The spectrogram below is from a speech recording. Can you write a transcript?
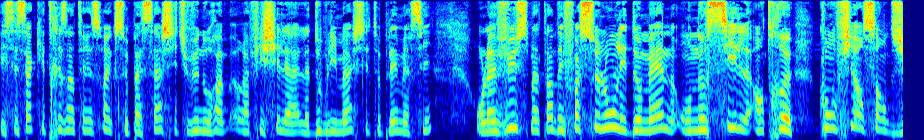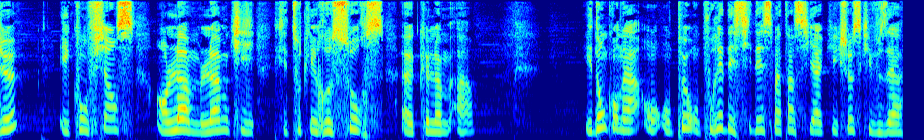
et c'est ça qui est très intéressant avec ce passage. Si tu veux nous rafficher la, la double image, s'il te plaît, merci. On l'a vu ce matin, des fois, selon les domaines, on oscille entre confiance en Dieu et confiance en l'homme, l'homme qui, qui toutes les ressources euh, que l'homme a. Et donc on, a, on, peut, on pourrait décider ce matin s'il y a quelque chose qui vous a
